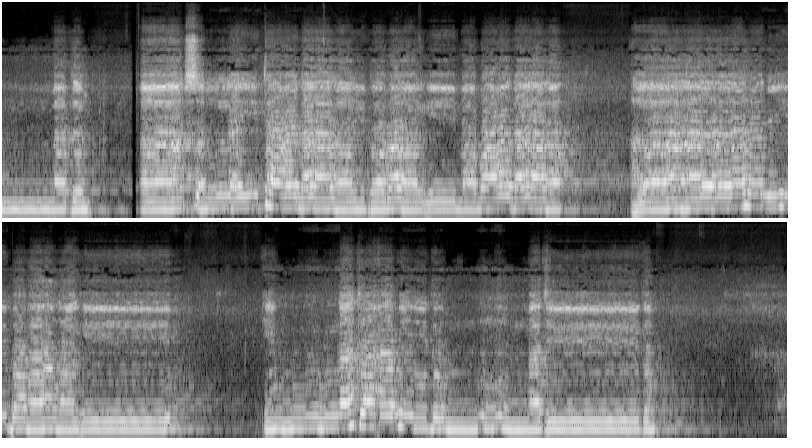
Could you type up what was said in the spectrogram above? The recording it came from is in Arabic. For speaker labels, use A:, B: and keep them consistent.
A: محمد ما صليت على إبراهيم وعلى آل إبراهيم. إنك حميد مجيد.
